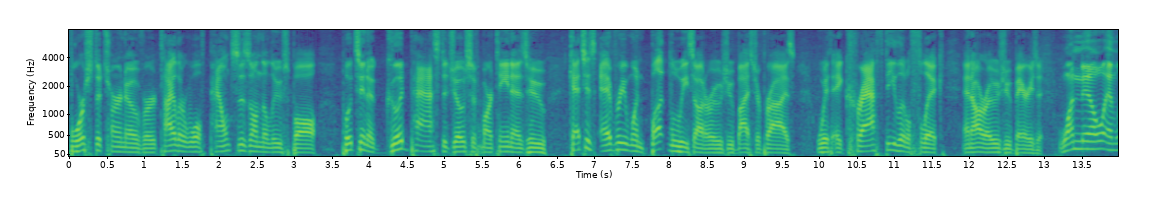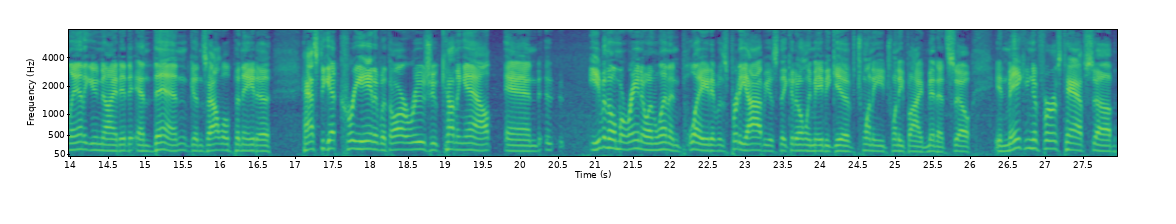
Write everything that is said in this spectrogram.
forced a turnover. Tyler Wolff pounces on the loose ball, puts in a good pass to Josef Martinez, who catches everyone but Luis Araujo by surprise with a crafty little flick, and Araujo buries it. 1 0 Atlanta United, and then Gonzalo Pineda has to get creative with Araujo coming out and uh, even though Moreno and Lennon played, it was pretty obvious they could only maybe give 20, 25 minutes. So, in making a first half sub,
